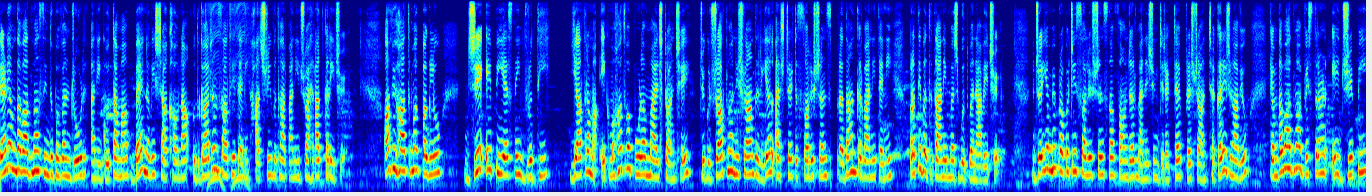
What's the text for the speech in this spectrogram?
તેણે અમદાવાદમાં સિંધુ ભવન રોડ અને ગોતામાં બે નવી શાખાઓના ઉદ્ઘાટન સાથે તેની હાજરી વધારવાની જાહેરાત કરી છે. આ વ્યૂહાત્મક પગલું જેએપીએસની વૃદ્ધિ યાત્રામાં એક મહત્વપૂર્ણ માઇલસ્ટોન છે, જે ગુજરાતમાં નિષ્ણાંત રિયલ એસ્ટેટ સોલ્યુશન્સ પ્રદાન કરવાની તેની પ્રતિબદ્ધતાને મજબૂત બનાવે છે. જય અંબે પ્રોપર્ટી સોલ્યુશન્સના ફાઉન્ડર, મેનેજિંગ ડિરેક્ટર પ્રશાંત ઠક્કરે જણાવ્યું કે અમદાવાદમાં વિસ્તરણ એ જેપી,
